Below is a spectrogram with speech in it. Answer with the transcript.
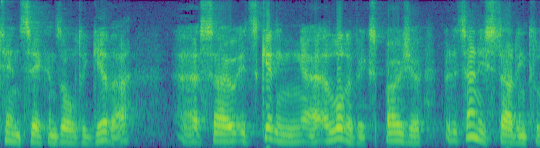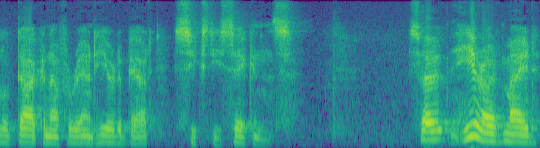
10 seconds altogether. Uh, so it's getting uh, a lot of exposure, but it's only starting to look dark enough around here at about 60 seconds. So here I've made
